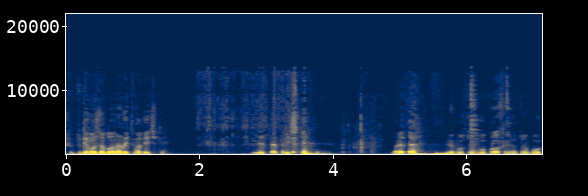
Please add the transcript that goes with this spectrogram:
щоб туди можна було налити водички. Літе трішки. Берете любу трубу, профільну трубу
